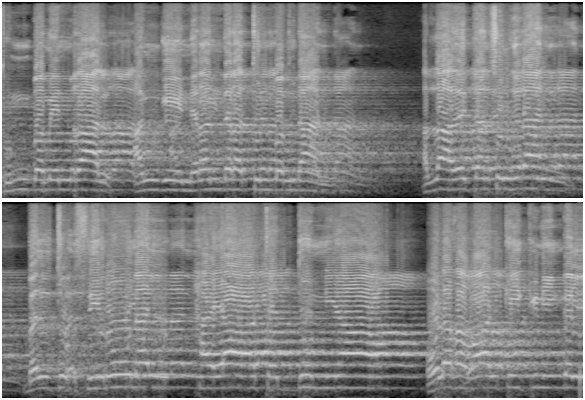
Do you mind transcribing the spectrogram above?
துன்பம் என்றால் அங்கே நிரந்தர துன்பம் தான் அல்லாஹ் அதைத்தான் சொல்கிறான். பல் துசிரூனல் ஹயாத்தத் துன்யா உலக வாழ்க்கைக்கு நீங்கள்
